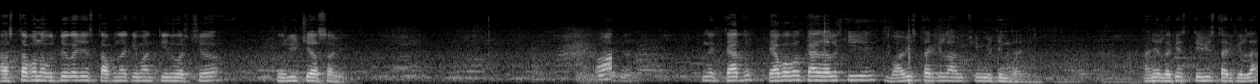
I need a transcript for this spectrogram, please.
आस्थापना उद्योगाची स्थापना किमान तीन वर्ष पूर्वीची असावी. नाही त्या त्याबाबत काय झालं की बावीस तारखेला आमची मीटिंग झाली. आणि लगेच तेवीस तारखेला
